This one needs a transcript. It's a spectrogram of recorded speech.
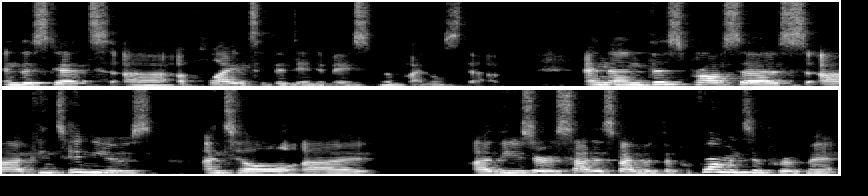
And this gets uh, applied to the database in the final step. And then this process uh, continues until the user is satisfied with the performance improvement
